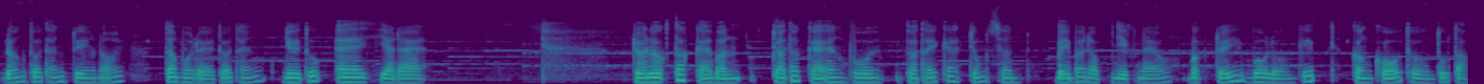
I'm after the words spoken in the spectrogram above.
đấng tối thắng tuyên nói, tâm Bồ Đề tối thắng như thuốc e và đà. Trừ được tất cả bệnh, cho tất cả an vui, tôi thấy các chúng sinh bị ba độc nhiệt não, bậc trí vô lượng kiếp, cần khổ thường tu tập,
